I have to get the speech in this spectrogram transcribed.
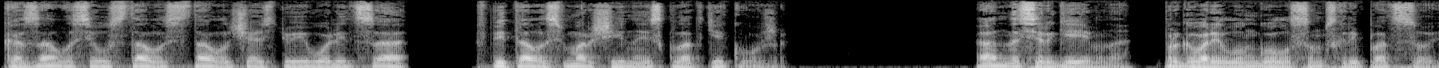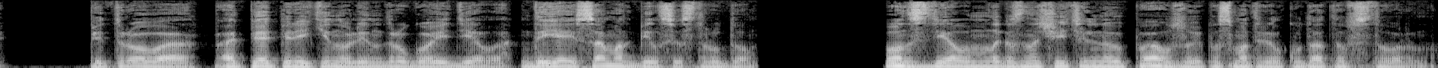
Казалось, усталость стала частью его лица, впиталась в морщины и складки кожи. «Анна Сергеевна», — проговорил он голосом с хрипотцой, — «Петрова опять перекинули на другое дело, да я и сам отбился с трудом. Он сделал многозначительную паузу и посмотрел куда-то в сторону.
